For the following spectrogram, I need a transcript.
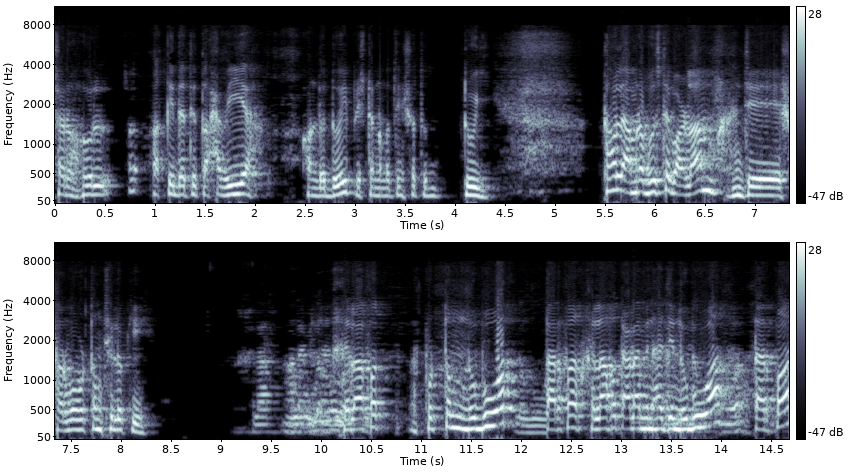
শারহুল আকিদাতি তাহাবিয়া খণ্ড দুই, পৃষ্ঠা নম্বর তিনশত দুই। তাহলে আমরা বুঝতে পারলাম যে সর্বপ্রথম ছিল কি? খেলাফত, প্রথম নবুয়ত তারপর খেলাফত আলা মিনহাজে নবুয়া তারপর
